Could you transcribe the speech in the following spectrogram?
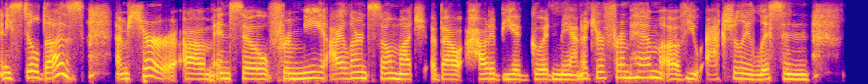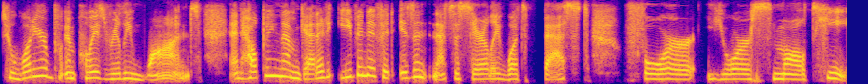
and he still does i'm sure. Um, and so for me i learned so much about how to be a good manager from him of you actually listen to what your employees really want and helping them get it even if it isn't necessarily what's best for your small team.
